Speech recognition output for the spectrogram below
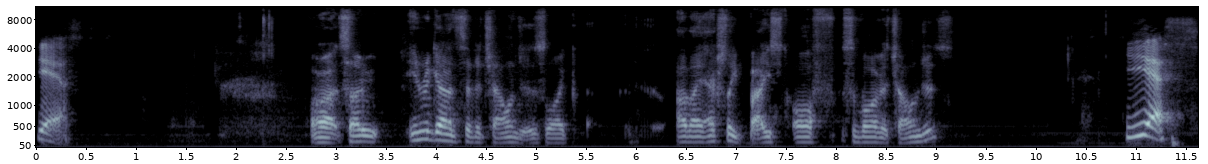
yeah. All right. So, in regards to the challenges, like, are they actually based off Survivor challenges? Yes.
